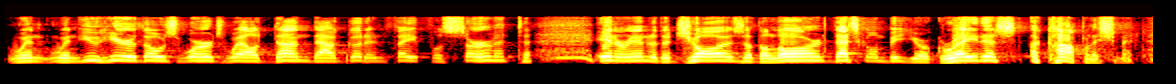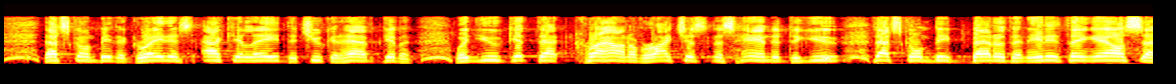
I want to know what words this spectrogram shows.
When, when you hear those words, well done, thou good and faithful servant, enter into the joys of the Lord, that's going to be your greatest accomplishment. That's going to be the greatest accolade that you could have given. When you get that crown of righteousness handed to you, that's going to be better than anything else uh,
